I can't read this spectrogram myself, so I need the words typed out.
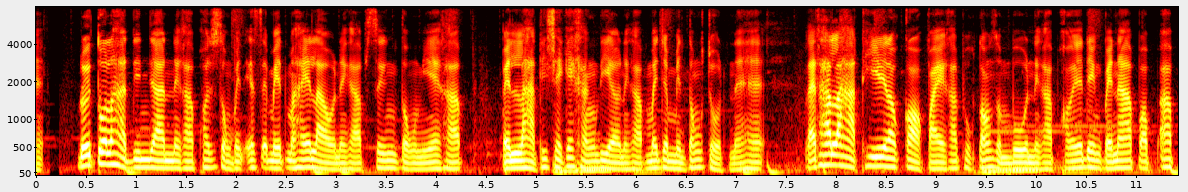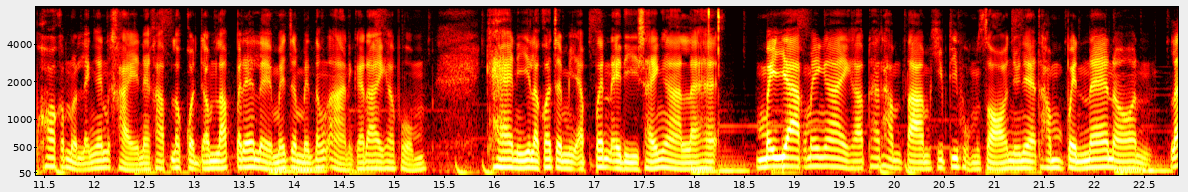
ฮะโดยตัวรหัสยืนยันนะครับเขาจะส่งเป็น SMS มาให้เรานะครับซึ่งตรงนี้ครับเป็นรหัสที่ใช้แค่ครั้งเดียวนะครับไม่จำเป็นต้องจดนะฮะและถ้ารหัสที่เรากรอกไปครับถูกต้องสมบูรณ์นะครับเขาจะเด้งไปหน้าป๊อปอัพข้อกำหนดและเงื่อนไขนะครับเรากดยอมรับไปได้เลย ไม่จำเป็นต้องอ่านก็ได้ครับผม แค่นี้เราก็จะมี Apple ID ใช้งานแล้วฮะ ไม่ยากไม่ง่ายครับ ถ้าทำตามคลิปที่ผมสอนอยู่เนี่ยทำเป็นแน่นอน และ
